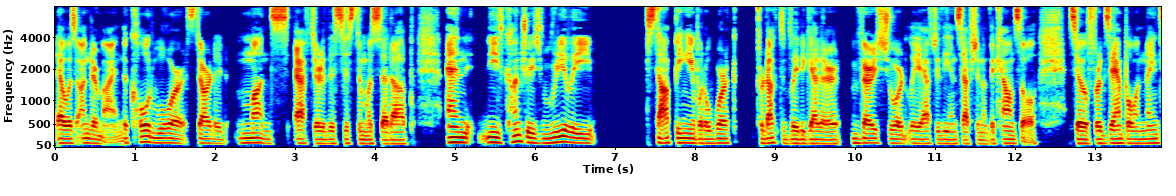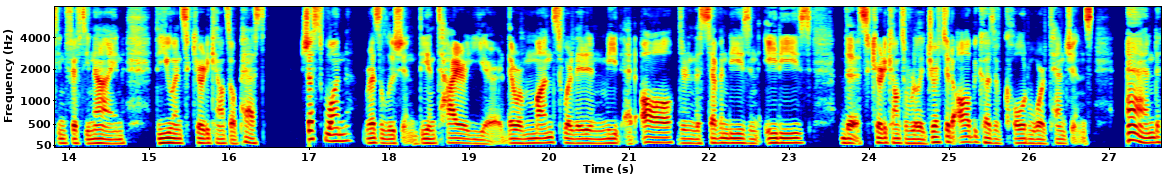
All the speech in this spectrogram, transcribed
that was undermined. The Cold War started months after the system was set up, and these countries really stopped being able to work productively together very shortly after the inception of the Council. So, for example, in 1959, the UN Security Council passed just one resolution the entire year. There were months where they didn't meet at all during the 70s and 80s. The Security Council really drifted all because of Cold War tensions. And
